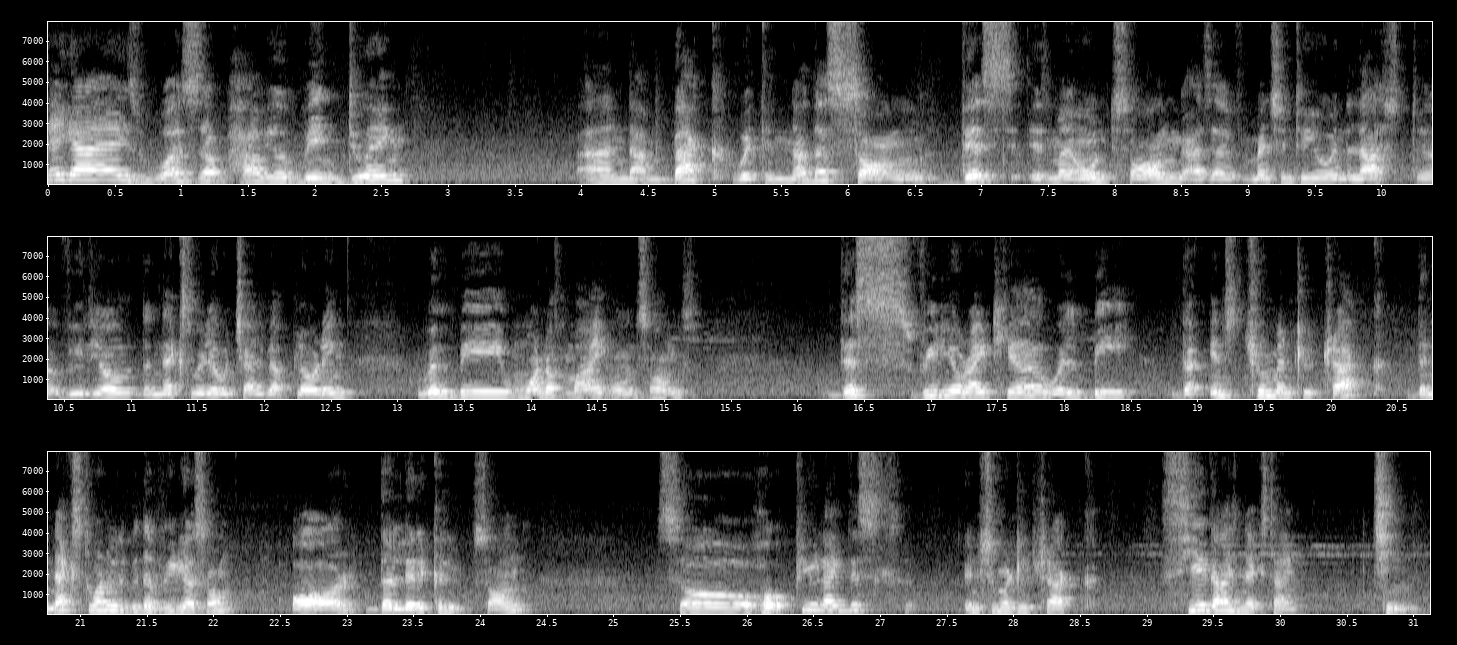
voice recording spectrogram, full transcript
guys what's up? How you been doing? And I'm back with another song. This is my own song as I've mentioned to you in the last uh, video. The next video which I'll be uploading will be one of my own songs. This video right here will be the instrumental track. The next one will be the video song or the lyrical song. So hope you like this instrumental track see you guys next time. Ching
